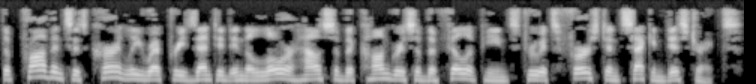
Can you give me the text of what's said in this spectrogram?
The province is currently represented in the lower house of the Congress of the Philippines through its 1st and 2nd districts.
